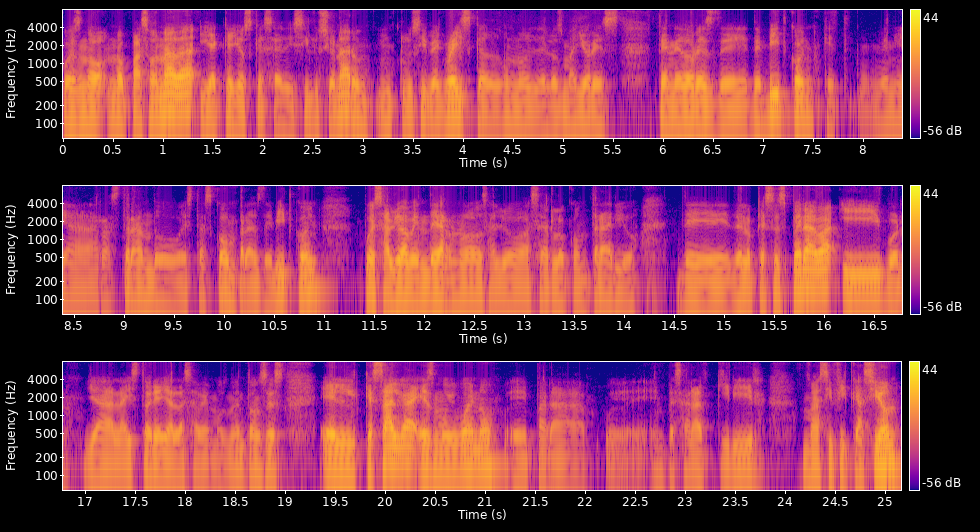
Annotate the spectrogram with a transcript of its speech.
pues no, no pasó nada y aquellos que se desilusionaron, inclusive Grayscale, uno de los mayores tenedores de, Bitcoin, que venía arrastrando estas compras de Bitcoin, pues salió a vender, ¿no? Salió a hacer lo contrario de, lo que se esperaba y bueno, ya la historia ya la sabemos, ¿no? Entonces, el que salga es muy bueno eh, para eh, empezar a adquirir masificación,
